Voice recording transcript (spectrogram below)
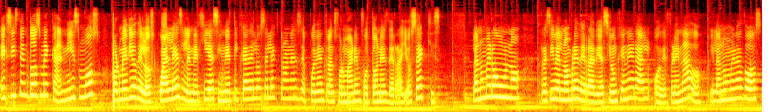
Existen dos mecanismos por medio de los cuales la energía cinética de los electrones se pueden transformar en fotones de rayos X. La número 1 recibe el nombre de radiación general o de frenado y la número 2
